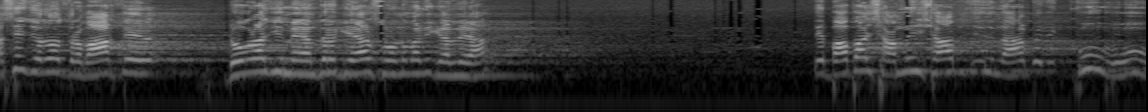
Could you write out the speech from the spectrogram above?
ਅਸੀਂ ਜਦੋਂ ਦਰਬਾਰ ਤੇ ਡੋਗਰਾ ਜੀ ਮੈਂ ਅੰਦਰ ਗਿਆ, ਸੁਣਨ ਵਾਲੀ ਗੱਲ ਆ। ਤੇ ਬਾਬਾ ਸ਼ਾਮੀ ਸਾਹਿਬ ਜੀ ਦੇ ਨਾਲ ਮੇਰੀ ਖੂਬ ਹੂ।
